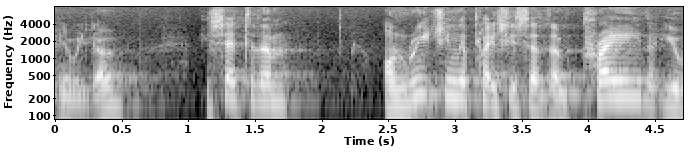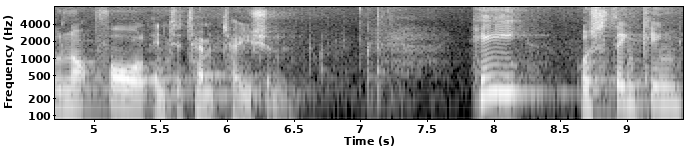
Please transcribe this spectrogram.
here we go. He said to them, on reaching the place, he said to them, Pray that you will not fall into temptation. He was thinking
